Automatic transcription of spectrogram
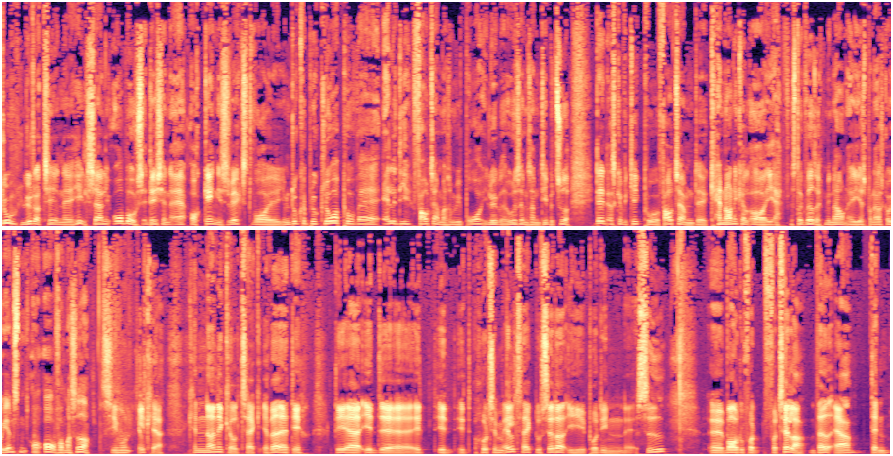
Du lytter til en uh, helt særlig ordbogs-edition af Organisk Vækst, hvor uh, jamen, du kan blive klogere på, hvad alle de fagtermer, som vi bruger i løbet af udsendelserne, de betyder. I dag der skal vi kigge på fagtermen uh, canonical, og ja, hvis du ikke ved det, mit navn er Jesper Nørskov Jensen, og over for mig sidder... Simon Elkær. Canonical tag, ja, hvad er det? Det er et, uh, et, et, et HTML-tag, du sætter i på din side, hvor du for, fortæller, hvad er den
